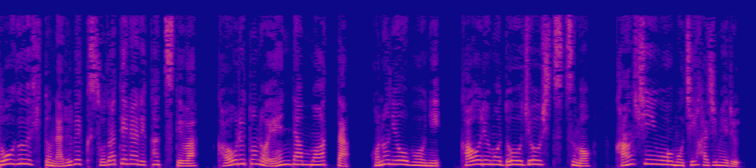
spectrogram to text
東宮妃となるべく育てられかつては、薫との縁談もあった、この女房に薫も同情しつつも関心を持ち始める。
